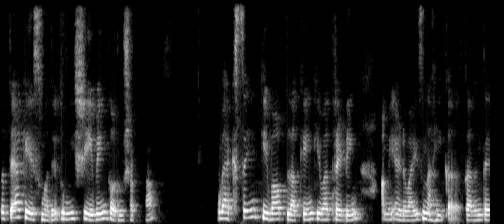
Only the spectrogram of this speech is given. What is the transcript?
तर त्या केसमध्ये तुम्ही शेविंग करू शकता. वॅक्सिंग किंवा प्लकिंग किंवा थ्रेडिंग आम्ही ॲडवाईज नाही करत. कारण ते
